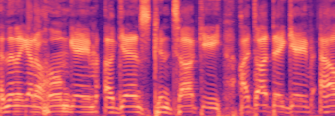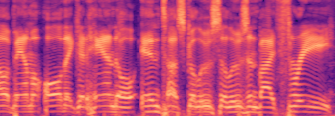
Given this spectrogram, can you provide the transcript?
and then they got a home game against Kentucky. I thought they gave Alabama all they could handle in Tuscaloosa, losing by three.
